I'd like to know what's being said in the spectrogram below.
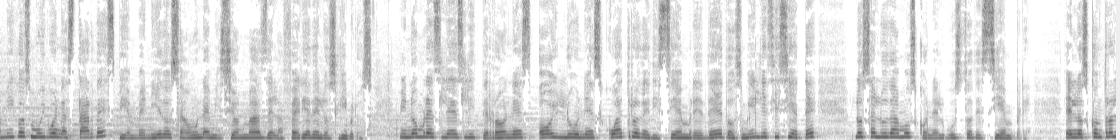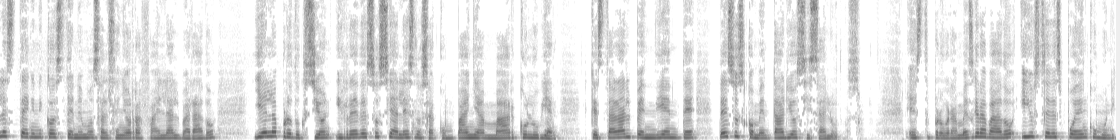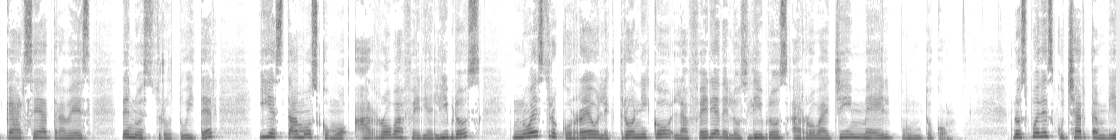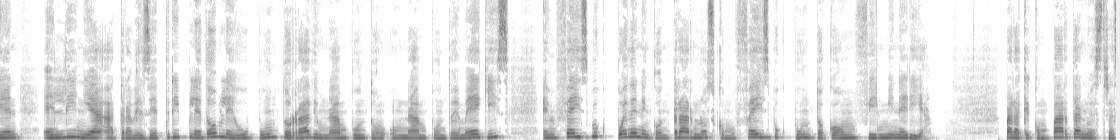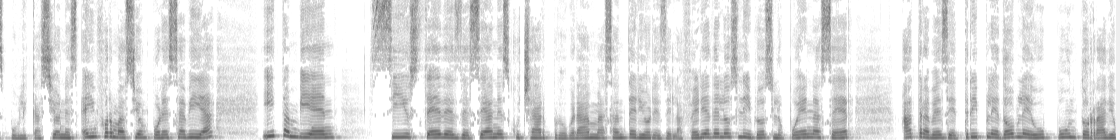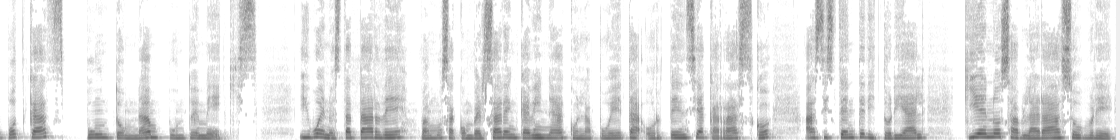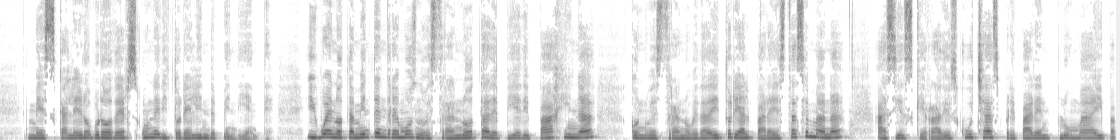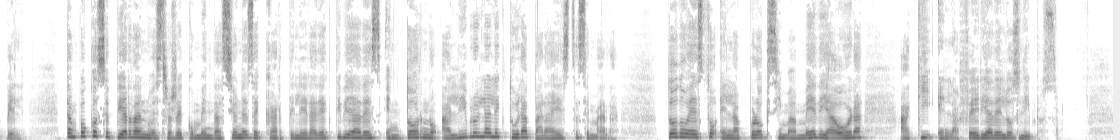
Amigos, muy buenas tardes. Bienvenidos a una emisión más de la Feria de los Libros. Mi nombre es Leslie Terrones. Hoy lunes 4 de diciembre de 2017 los saludamos con el gusto de siempre. En los controles técnicos tenemos al señor Rafael Alvarado y en la producción y redes sociales nos acompaña Marco Lubián, que estará al pendiente de sus comentarios y saludos. Este programa es grabado y ustedes pueden comunicarse a través de nuestro Twitter y estamos como arroba ferialibros, nuestro correo electrónico la feria de los libros arroba gmail.com. Nos puede escuchar también en línea a través de www.radiounam.unam.mx. En Facebook pueden encontrarnos como facebook.com filminería para que compartan nuestras publicaciones e información por esa vía y también si ustedes desean escuchar programas anteriores de la Feria de los Libros, lo pueden hacer a través de www.radiopodcasts.unam.mx. Y bueno, esta tarde vamos a conversar en cabina con la poeta Hortensia Carrasco, asistente editorial, quien nos hablará sobre Mezcalero Brothers, una editorial independiente. Y bueno, también tendremos nuestra nota de pie de página con nuestra novedad editorial para esta semana, así es que Radio Escuchas, preparen pluma y papel. Tampoco se pierdan nuestras recomendaciones de cartelera de actividades en torno al libro y la lectura para esta semana. Todo esto en la próxima media hora aquí en la Feria de los Libros.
